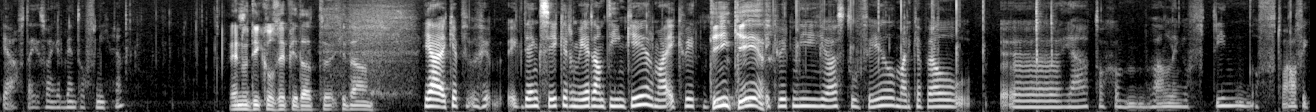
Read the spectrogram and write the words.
ja, of dat je zwanger bent of niet. Hè. En hoe dikwijls heb je dat uh, gedaan? Ja, ik, heb, ik denk zeker meer dan tien keer, maar ik weet... Tien keer? Ik weet niet juist hoeveel, maar ik heb wel, uh, ja, toch een behandeling of tien of twaalf. Ik,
